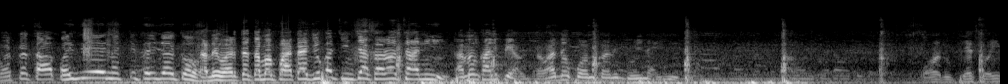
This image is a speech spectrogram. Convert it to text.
વર્તે તા પૈ દે નક્કી થઈ જાય તો. તમે વર્ત તમે પાતા જો કે ચિંતા કરો ચાની. અમે ખાલી પે જવા દો કોમ કરી જોઈ નાખીએ રૂપિયા તો ઈ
